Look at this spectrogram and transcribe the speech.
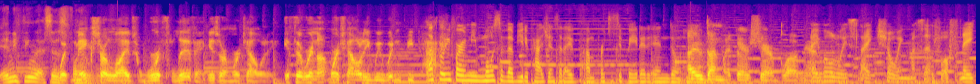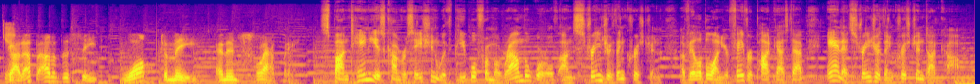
anything that says What makes our lives worth living is our mortality. If there were not mortality, we wouldn't be Luckily for me, most of the beauty pageants that I've um, participated in don't. I've done my fair share of blood, man. I've always liked showing myself off naked. got up out of the seat, walked to me, and then slapped me. Spontaneous conversation with people from around the world on Stranger Than Christian, available on your favorite podcast app and at strangerthanchristian.com.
